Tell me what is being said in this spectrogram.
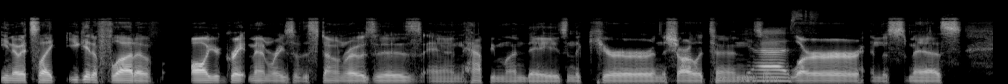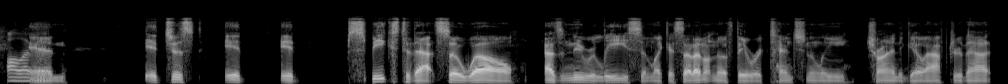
you know it's like you get a flood of all your great memories of the stone roses and happy mondays and the cure and the charlatans and blur and the smiths All of it. and it just it speaks to that so well as a new release and like i said i don't know if they were intentionally trying to go after that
